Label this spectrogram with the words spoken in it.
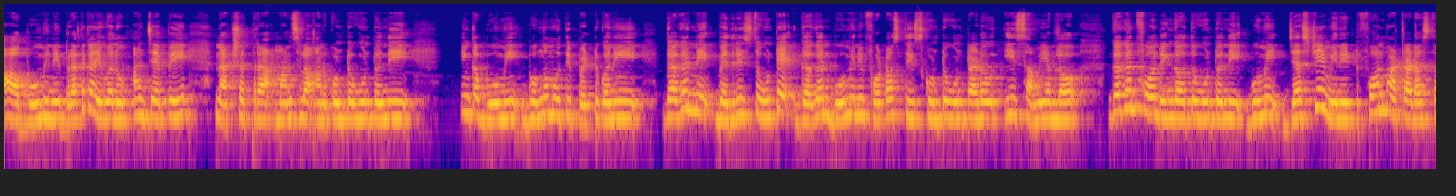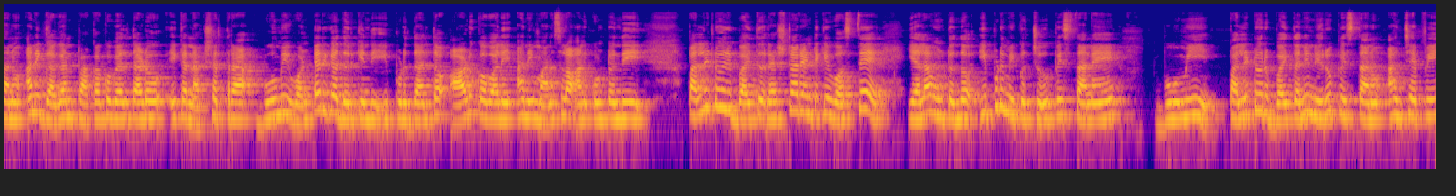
ఆ భూమిని బ్రతకనివ్వను అని చెప్పి నక్షత్ర మనసులో అనుకుంటూ ఉంటుంది. ఇంకా భూమి బొంగమూతి పెట్టుకొని గగన్ని బెదిరిస్తూ ఉంటే గగన్ భూమిని ఫొటోస్ తీసుకుంటూ ఉంటాడు. ఈ సమయంలో గగన్ ఫోన్ రింగ్ అవుతూ ఉంటుంది. Bhoomi just a minute phone మాట్లాడొస్తాను అని గగన్ పక్కకు వెళ్తాడు. ఇక నక్షత్ర భూమి ఒంటరిగా దొరికింది ఇప్పుడు దాంతో ఆడుకోవాలి అని మనసులో అనుకుంటుంది. పల్లెటూరి బయట రెస్టారెంట్కి వస్తే ఎలా ఉంటుందో ఇప్పుడు మీకు చూపిస్తానే భూమి పల్లెటూరు బయతని నిరూపిస్తాను అని చెప్పి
